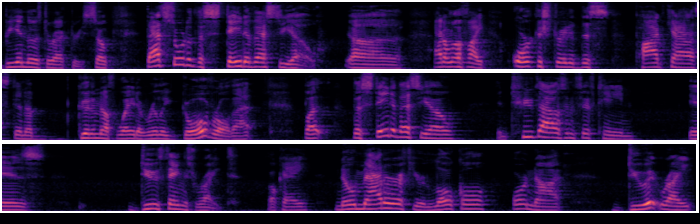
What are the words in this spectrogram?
be in those directories. So that's sort of the state of SEO. Uh, I don't know if I orchestrated this podcast in a good enough way to really go over all that, but the state of SEO in 2015 is do things right. Okay? No matter if you're local or not, do it right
